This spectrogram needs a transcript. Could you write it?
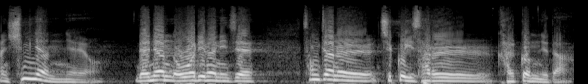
한 10년이에요. 내년 5월이면 이제 성전을 짓고 이사를 갈 겁니다.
